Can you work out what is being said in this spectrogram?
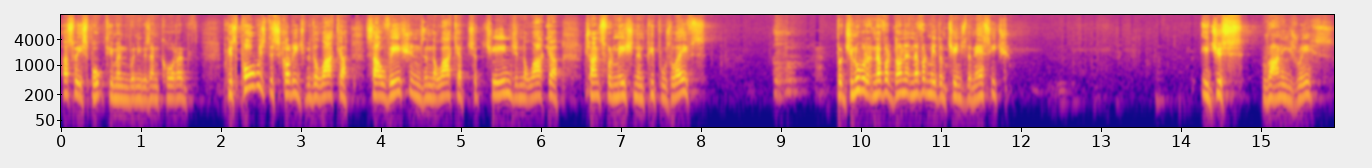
That's what he spoke to him when he was in Corinth. Because Paul was discouraged with the lack of salvations and the lack of change and the lack of transformation in people's lives. But do you know what it never done? It never made him change the message. He just ran his race.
